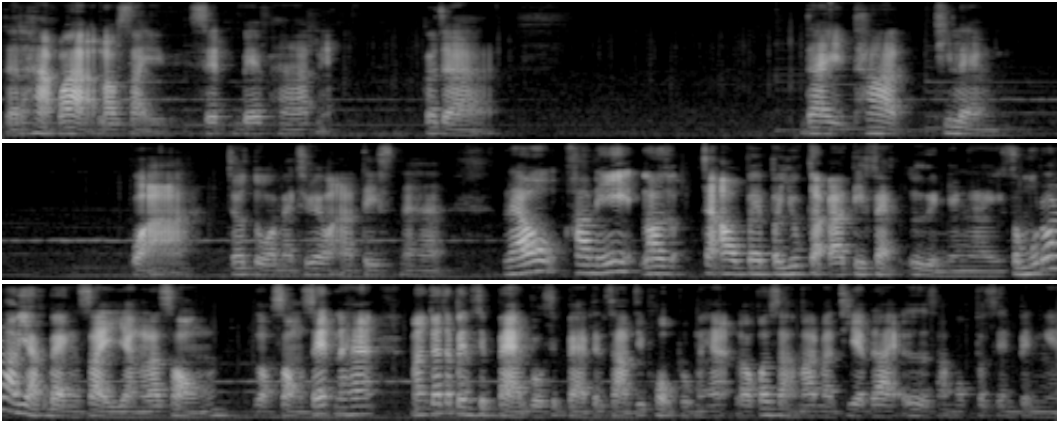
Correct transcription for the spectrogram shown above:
แต่ถ้าหากว่าเราใส่เซต brave heart เนี่ย ก็จะ ได้ธาตุที่แรงกว่าเจ้าตัว material artist นะฮะ แล้วคราวนี้เราจะเอาไปประยุกต์กับ artifact อื่นยังไง สมมุติว่าเราอยากแบ่งใส่อย่างละ2หลอก2เซตนะฮะ มันก็จะเป็น 18บวก18 เป็น 36 ถูกไหมฮะ เราก็สามารถมาเทียบได้ เออ 36%เป็นไง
